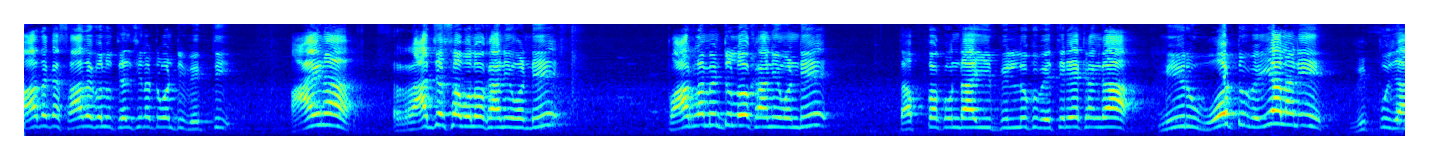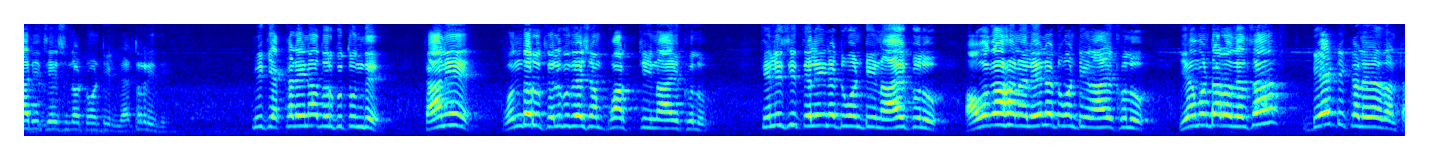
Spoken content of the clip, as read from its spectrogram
బాధక సాధకులు తెలిసినటువంటి వ్యక్తి ఆయన రాజ్యసభలో కానివ్వండి పార్లమెంటులో కానివ్వండి తప్పకుండా ఈ బిల్లుకు వ్యతిరేకంగా మీరు ఓటు వేయాలని విప్పు జారీ చేసినటువంటి లెటర్ ఇది. మీకు ఎక్కడైనా దొరుకుతుంది. కానీ కొందరు తెలుగుదేశం పార్టీ నాయకులు తెలిసి తెలియనటువంటి నాయకులు అవగాహన లేనటువంటి నాయకులు ఏమంటారో తెలుసా? డేట్ ఇక్కడ లేదంట.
